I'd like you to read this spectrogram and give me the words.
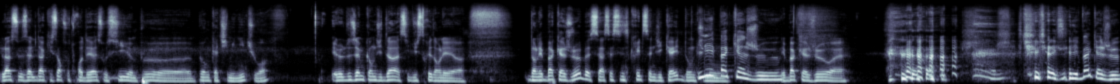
Là, ce Zelda qui sort sur 3DS aussi, un peu, euh, un peu en catimini, tu vois. Et le deuxième candidat à s'illustrer dans les, euh, Dans les bacs à jeux, ben, c'est Assassin's Creed Syndicate. Donc les bacs à jeux. Les bacs à jeux, ouais. les bacs à jeux.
